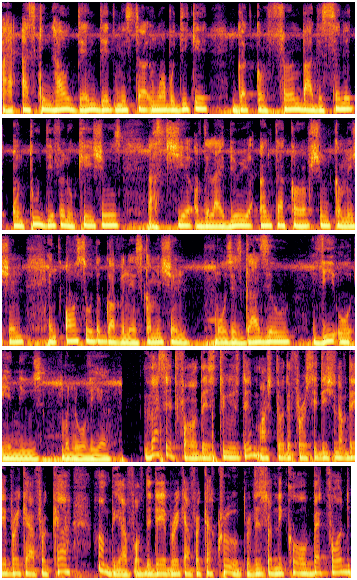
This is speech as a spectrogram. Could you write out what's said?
are asking how then did Mr. Nwabudike got confirmed by the Senate on two different occasions as chair of the Liberia Anti-Corruption Commission and also the Governance Commission. Moses Garzeawu, VOA News, Monrovia. That's it for this Tuesday, March 31st edition of Daybreak Africa. On behalf of the Daybreak Africa crew, producer Nicole Beckford,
